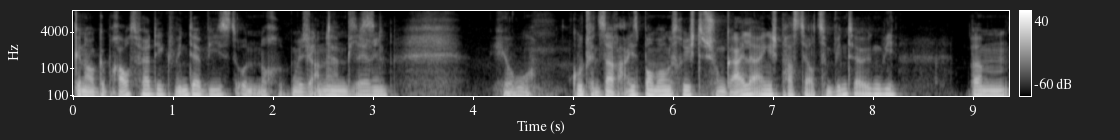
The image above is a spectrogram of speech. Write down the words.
genau, gebrauchsfertig, Winterbeast und noch irgendwelche anderen. Serien. Jo, gut, wenn es nach Eisbonbons riecht, ist schon geil eigentlich, passt ja auch zum Winter irgendwie. Ähm,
